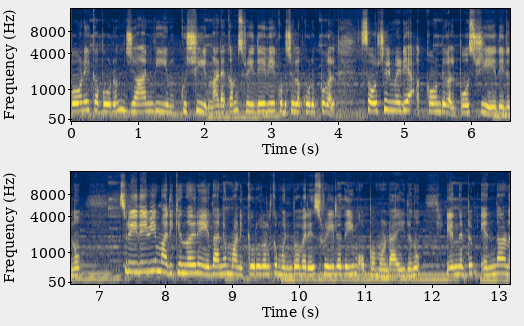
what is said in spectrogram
ബോണി കപൂറും ജാൻവിയും ഖുഷിയും അടക്കം ശ്രീദേവിയെക്കുറിച്ചുള്ള കുറിപ്പുകൾ സോഷ്യൽ മീഡിയ അക്കൗണ്ടുകൾ പോസ്റ്റ് ചെയ്തിരുന്നു. ശ്രീദേവി മരിക്കുന്നതിന് ഏതാനും മണിക്കൂറുകൾക്ക് മുൻപ് വരെ ശ്രീലതയും ഒപ്പമുണ്ടായിരുന്നു. എന്നിട്ടും എന്താണ്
